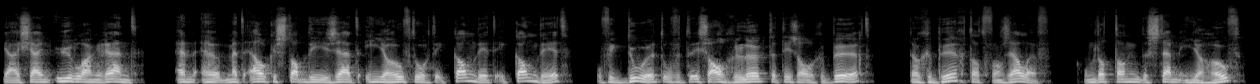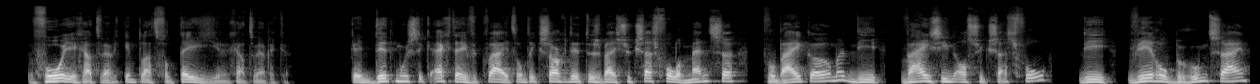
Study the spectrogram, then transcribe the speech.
Ja, als jij een uur lang rent en uh, met elke stap die je zet in je hoofd hoort, ik kan dit, ik kan dit. Of ik doe het, of het is al gelukt, het is al gebeurd. Dan gebeurt dat vanzelf. Omdat dan de stem in je hoofd voor je gaat werken in plaats van tegen je gaat werken. Oké, dit moest ik echt even kwijt, want ik zag dit dus bij succesvolle mensen voorbij komen, die wij zien als succesvol, die wereldberoemd zijn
